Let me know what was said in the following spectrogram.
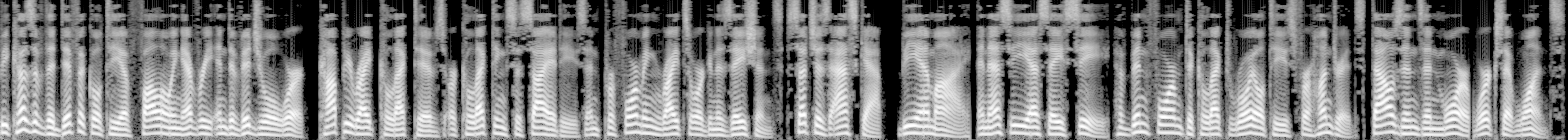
Because of the difficulty of following every individual work, copyright collectives or collecting societies and performing rights organizations such as ASCAP, BMI, and SESAC have been formed to collect royalties for hundreds thousands and more works at once.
